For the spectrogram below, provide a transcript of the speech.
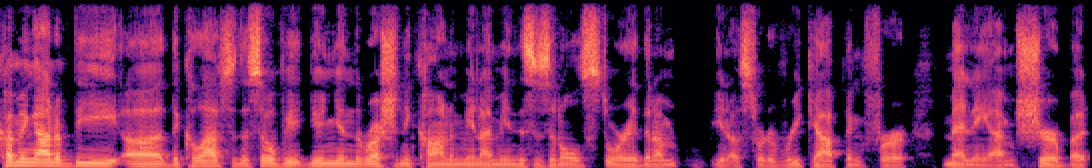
coming out of the uh, the collapse of the Soviet Union, the Russian economy, and I mean this is an old story that I'm you know sort of recapping for many, I'm sure, but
